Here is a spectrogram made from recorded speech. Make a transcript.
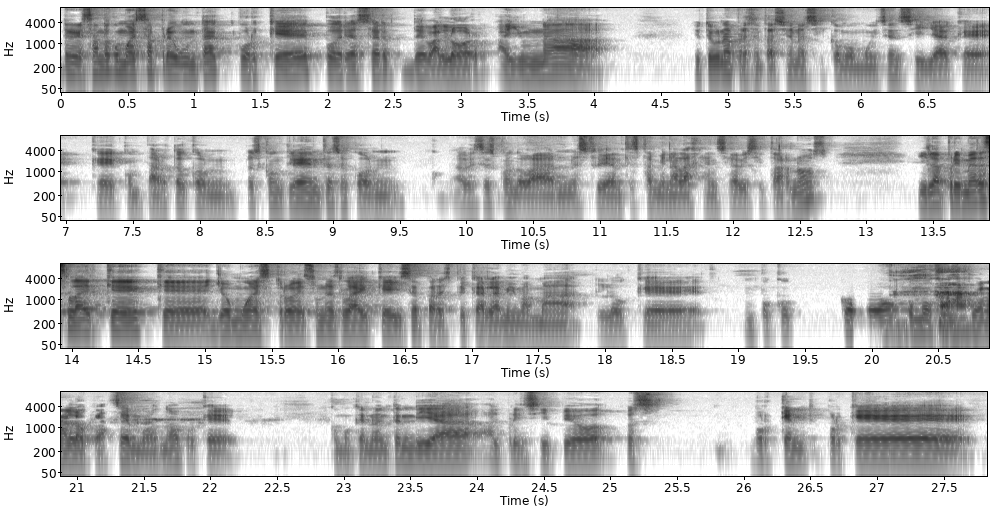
regresando como a esta pregunta, ¿por qué podría ser de valor? Hay una, yo tengo una presentación así como muy sencilla que, que comparto con, pues, con clientes o con, a veces cuando van estudiantes también a la agencia a visitarnos. Y la primera slide que, que yo muestro es un slide que hice para explicarle a mi mamá lo que, un poco cómo, cómo funciona lo que hacemos, ¿no? Porque como que no entendía al principio, pues, por qué, por qué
